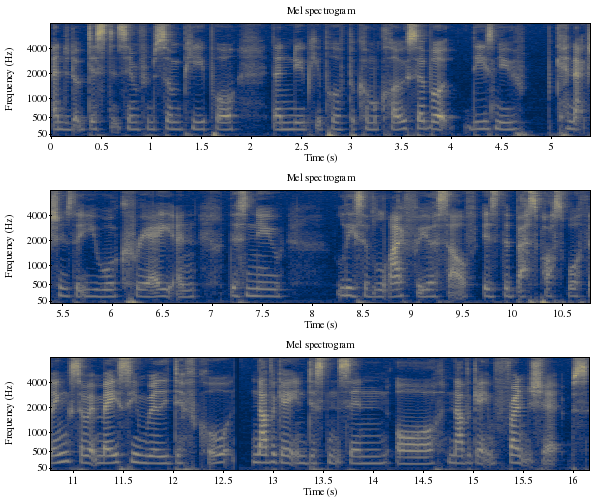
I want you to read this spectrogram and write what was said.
ended up distancing from some people. Then new people have become closer. But these new connections that you will create and this new lease of life for yourself is the best possible thing. So it may seem really difficult navigating distancing or navigating friendships,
